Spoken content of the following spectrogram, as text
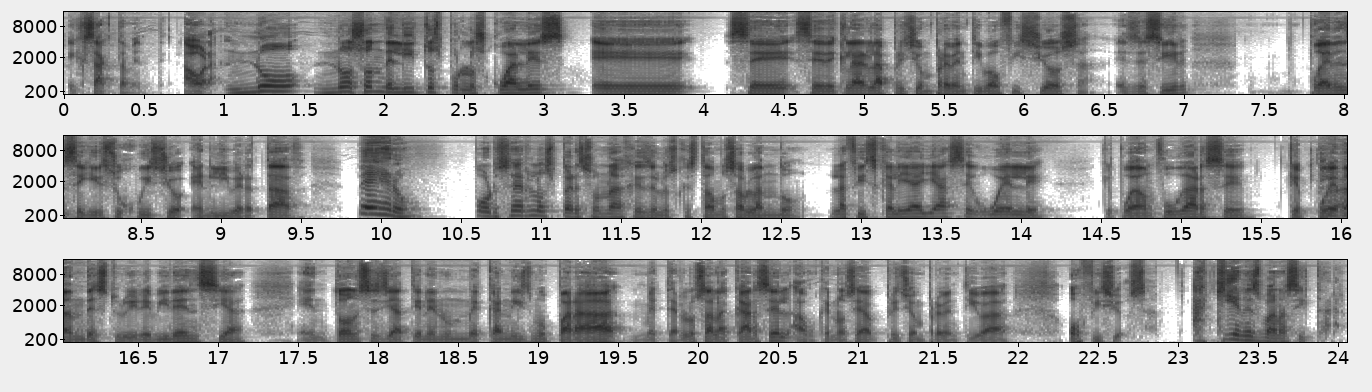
Exactamente. Ahora, no, no son delitos por los cuales eh, se, se declara la prisión preventiva oficiosa. Es decir, pueden seguir su juicio en libertad. Pero, por ser los personajes de los que estamos hablando, la fiscalía ya se huele que puedan fugarse, que puedan Claro. destruir evidencia. Entonces ya tienen un mecanismo para meterlos a la cárcel, aunque no sea prisión preventiva oficiosa. ¿A quiénes van a citar?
